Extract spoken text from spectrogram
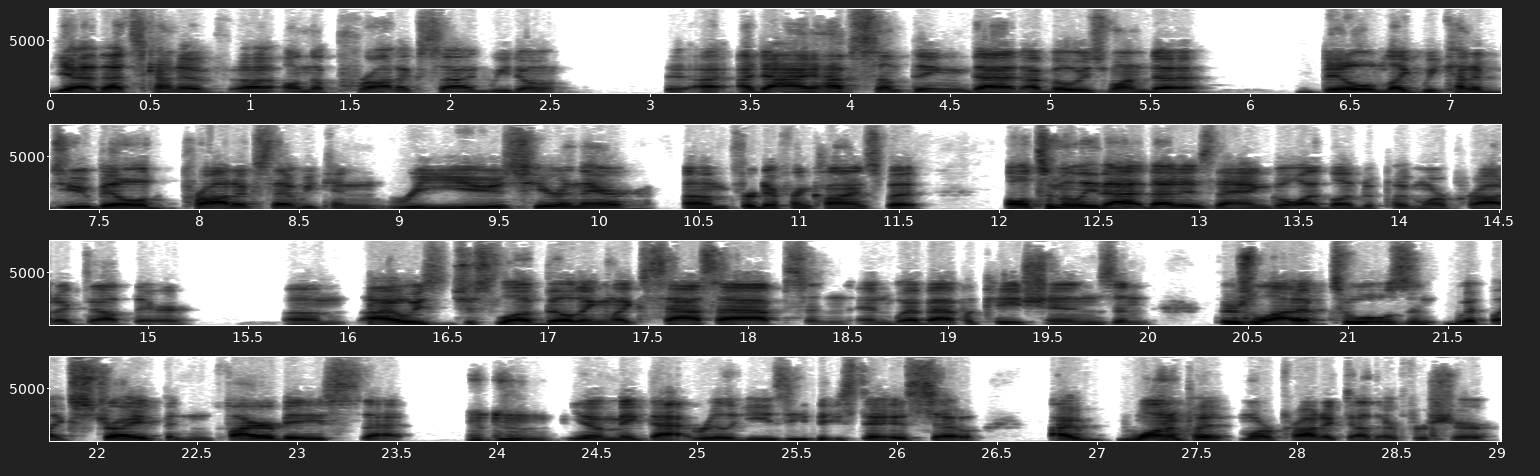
yeah, that's kind of uh, on the product side. We don't. I, I, I have something that I've always wanted to build. Like we kind of do build products that we can reuse here and there um, for different clients, but ultimately that that is the angle. I'd love to put more product out there. Um, I always just love building like SaaS apps and and web applications, and there's a lot of tools and with like Stripe and Firebase that you know make that really easy these days. So I want to put more product out there for sure.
